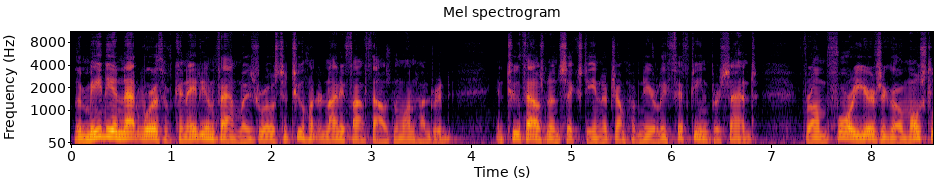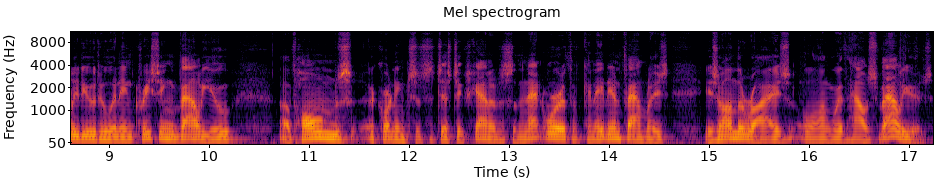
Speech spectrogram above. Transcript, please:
The median net worth of Canadian families rose to two hundred ninety-five thousand one hundred in 2016, a jump of nearly 15 percent from four years ago, mostly due to an increasing value of homes, according to Statistics Canada. So the net worth of Canadian families is on the rise, along with house values.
